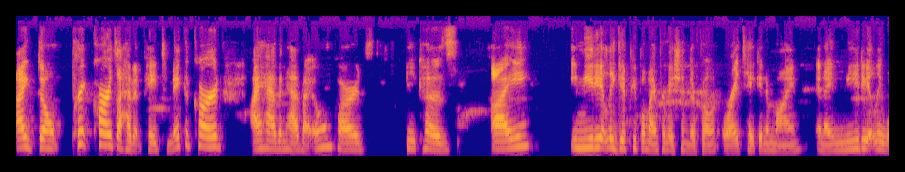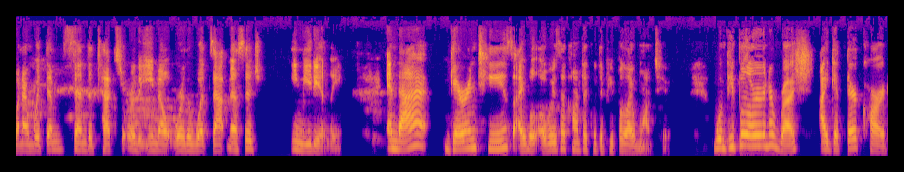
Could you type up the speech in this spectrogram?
i don't print cards i haven't paid to make a card i haven't had my own cards because i immediately give people my information in their phone or I take it in mine. And I immediately, when I'm with them, send the text or the email or the WhatsApp message immediately. And that guarantees I will always have contact with the people I want to. When people are in a rush, I get their card.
